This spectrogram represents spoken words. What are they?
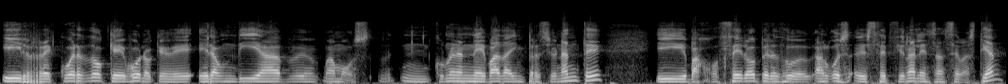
y recuerdo que bueno que era un día, eh, vamos, mm, con una nevada impresionante y bajo cero, pero algo excepcional en San Sebastián.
